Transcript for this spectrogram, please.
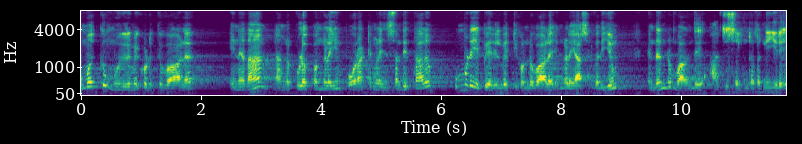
உமக்கு முன்னுரிமை கொடுத்து வாழ என்னதான் நாங்கள் குழப்பங்களையும் போராட்டங்களையும் சந்தித்தாலும் உம்முடைய பேரில் வெற்றி கொண்டு வாழ எங்களை ஆசிர்வதியும். என்றென்றும் வாழ்ந்து ஆட்சி செய்கின்றவர் நீரே.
